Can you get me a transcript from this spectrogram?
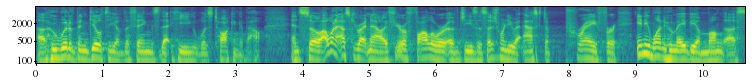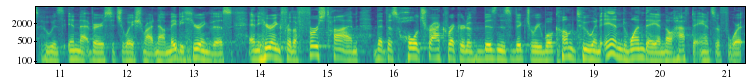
uh, who would have been guilty of the things that he was talking about. And so I want to ask you right now if you're a follower of Jesus, I just want you to ask to pray for anyone who may be among us who is in that very situation right now, maybe hearing this and hearing for the first time that this whole track record of business victory will come to an end one day and they'll have to answer for it.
